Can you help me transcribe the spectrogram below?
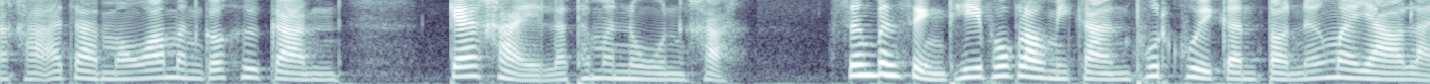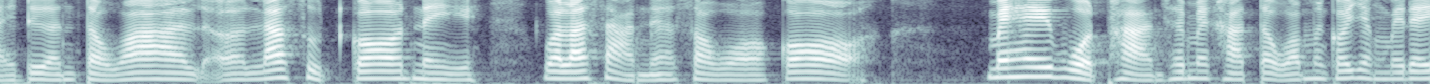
นะคะ อาจารย์มองว่ามันก็คือการ แก้ไขรัฐธรรมนูญค่ะ ซึ่งเป็นสิ่งที่พวกเรามีการพูดคุยกันต่อเนื่องมายาวหลายเดือน แต่ว่าล่าสุดก็ในวาระสามเนี่ยสวก็ไม่ให้โหวตผ่านใช่ไหมคะ แต่ว่ามันก็ยังไม่ได้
